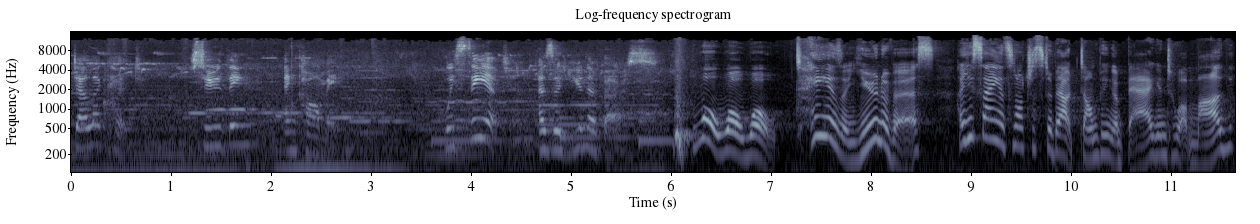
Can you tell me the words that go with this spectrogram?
delicate, soothing, and calming. We see it as a universe. Whoa, whoa, whoa. Tea is a universe? Are you saying it's not just about dumping a bag into a mug?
